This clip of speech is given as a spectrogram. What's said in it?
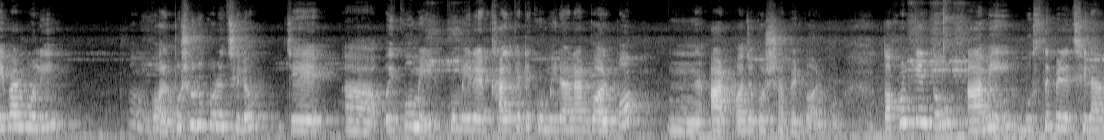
এইবার বলি, গল্প শুরু করেছিল যে ওই কুমির, কুমিরের খাল কেটে কুমির আনার গল্প। আর অজগর গল্প। তখন কিন্তু আমি বুঝতে পেরেছিলাম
